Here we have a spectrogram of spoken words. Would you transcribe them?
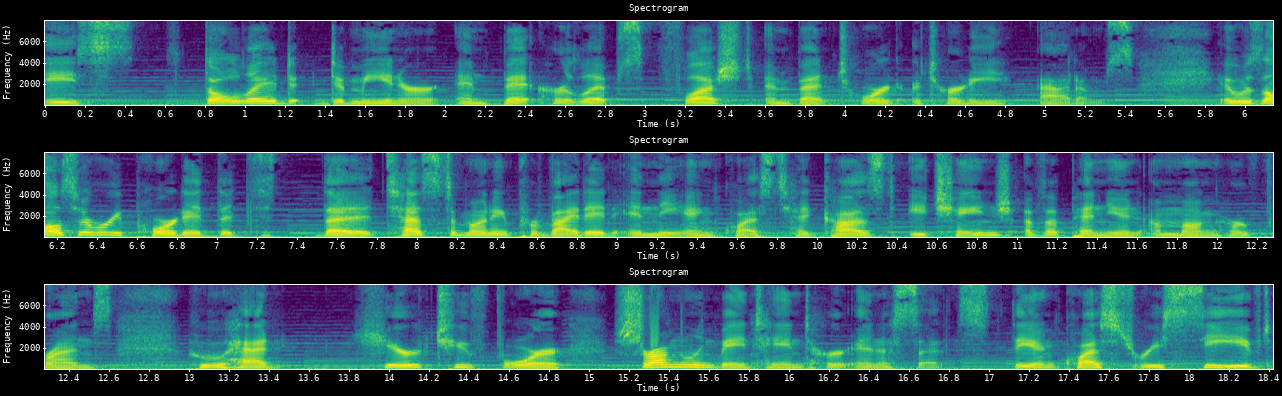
a stolid demeanor and bit her lips, flushed and bent toward Attorney Adams. It was also reported that the testimony provided in the inquest had caused a change of opinion among her friends who had heretofore strongly maintained her innocence. The inquest received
